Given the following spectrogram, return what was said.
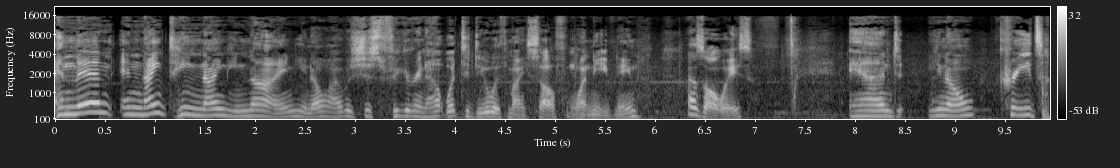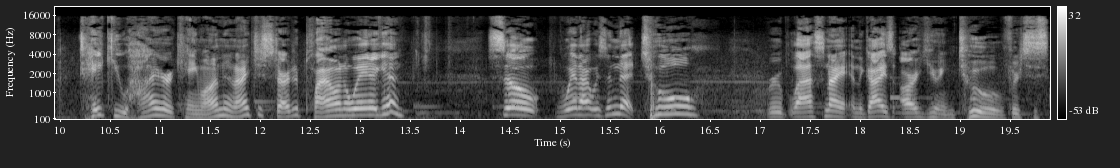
And then in 1999, you know, I was just figuring out what to do with myself one evening, as always. And, you know, Creed's Take You Higher came on, and I just started plowing away again. So when I was in that Tool group last night, and the guys arguing Tool versus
